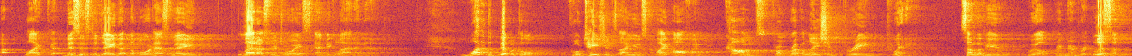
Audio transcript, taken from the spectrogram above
Uh, like, uh, this is the day that the Lord has made, let us rejoice and be glad in it. One of the biblical quotations I use quite often comes from Revelation 3:20. Some of you will remember it. Listen,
